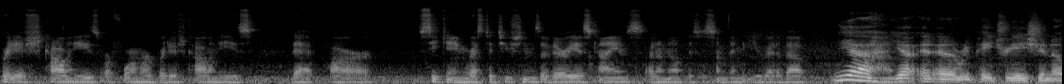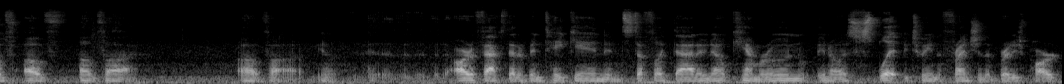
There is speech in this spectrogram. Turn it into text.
British colonies or former British colonies that are seeking restitutions of various kinds. I don't know if this is something that you read about. Yeah, Um, yeah, and, and a repatriation of of of uh, of uh, you know uh, artifacts that have been taken and stuff like that. You know, Cameroon, you know, is split between the French and the British part,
